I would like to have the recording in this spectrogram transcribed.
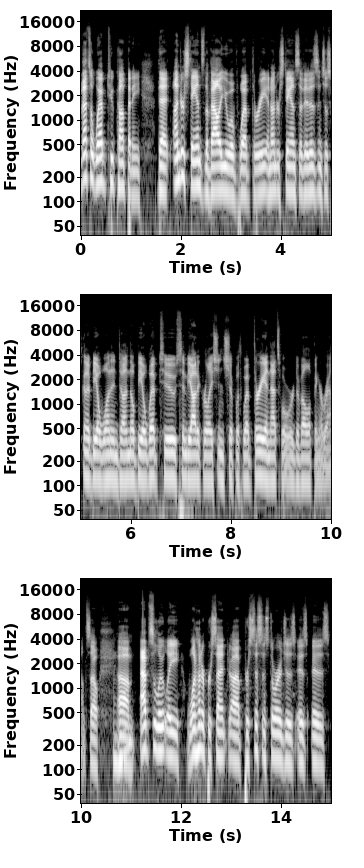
that's a Web two company that understands the value of Web three and understands that it isn't just going to be a one and done. There'll be a Web two symbiotic relationship with Web three, and that's what we're developing around. So, mm-hmm. um, absolutely, 100% uh, persistent storage is is is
